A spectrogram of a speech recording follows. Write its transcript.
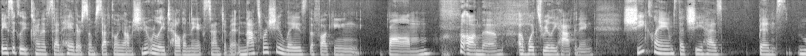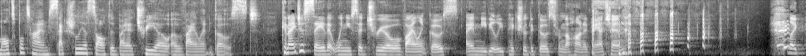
basically kind of said hey there's some stuff going on but she didn't really tell them the extent of it. And that's where she lays the fucking bomb on them of what's really happening. She claims that she has been multiple times sexually assaulted by a trio of violent ghosts. Can I just say that when you said trio of violent ghosts, I immediately pictured the ghosts from the haunted mansion. like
